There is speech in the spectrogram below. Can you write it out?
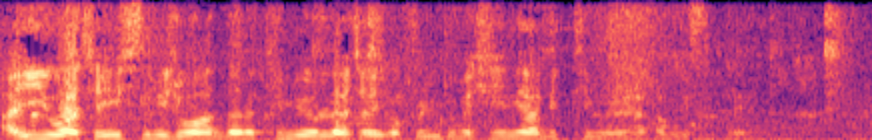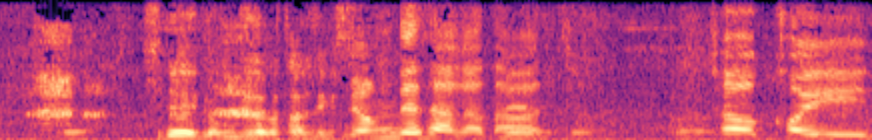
아이유와 제이슨이 좋아한다는 금요일날 저희가 불금의 심야 미팅을 하고 있을 때 네. 시대의 명대사가 탄생했습니다. 명대사가 나왔죠. 어, 저 거의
